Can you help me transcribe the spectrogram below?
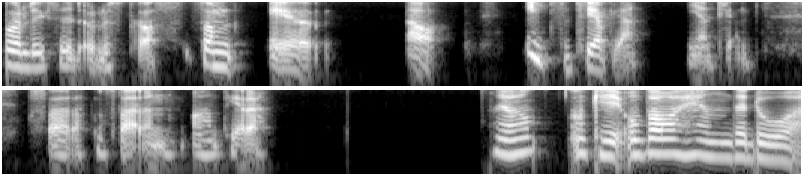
koldioxid och lustgas som är ja, inte så trevliga egentligen för atmosfären att hantera. Ja, okej. Okay. Och vad händer då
